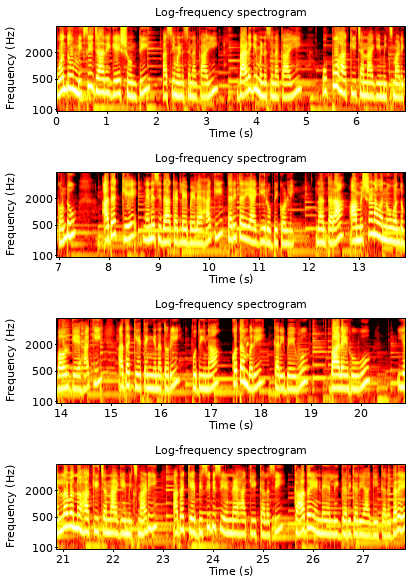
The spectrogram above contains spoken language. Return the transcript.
ಒಂದು ಮಿಕ್ಸಿ ಜಾರಿಗೆ ಶುಂಠಿ, ಹಸಿಮೆಣಸಿನಕಾಯಿ, ಬ್ಯಾಡಗಿ ಮೆಣಸಿನಕಾಯಿ, ಉಪ್ಪು ಹಾಕಿ ಚೆನ್ನಾಗಿ ಮಿಕ್ಸ್ ಮಾಡಿಕೊಂಡು ಅದಕ್ಕೆ ನೆನೆಸಿದ ಕಡಲೆಬೇಳೆ ಹಾಕಿ ತರಿತರಿಯಾಗಿ ರುಬ್ಬಿಕೊಳ್ಳಿ. ನಂತರ ಆ ಮಿಶ್ರಣವನ್ನು ಒಂದು ಬೌಲ್ಗೆ ಹಾಕಿ ಅದಕ್ಕೆ ತೆಂಗಿನ ತುರಿ, ಪುದೀನ, ಕೊತ್ತಂಬರಿ, ಕರಿಬೇವು, ಬಾಳೆಹೂವು ಎಲ್ಲವನ್ನು ಹಾಕಿ ಚೆನ್ನಾಗಿ ಮಿಕ್ಸ್ ಮಾಡಿ ಅದಕ್ಕೆ ಬಿಸಿ ಬಿಸಿ ಎಣ್ಣೆ ಹಾಕಿ ಕಲಸಿ ಕಾದ ಎಣ್ಣೆಯಲ್ಲಿ ಗರಿಗರಿಯಾಗಿ ಕರೆದರೆ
